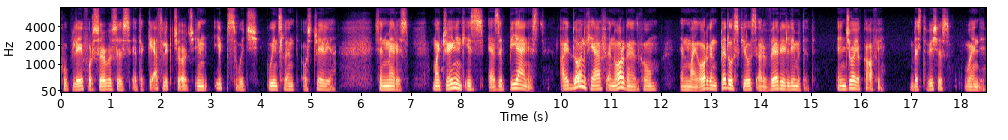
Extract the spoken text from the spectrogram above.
who play for services at a Catholic church in Ipswich, Queensland, Australia, St. Mary's. My training is as a pianist. I don't have an organ at home, and my organ pedal skills are very limited. Enjoy your coffee. Best wishes, Wendy.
